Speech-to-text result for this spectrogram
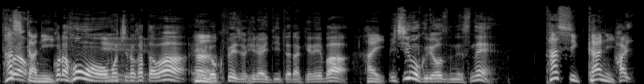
確かにこれ、は本をお持ちの方は、えーうん6ページを開いていただければ、はい。一目瞭然ですね。確かに、はい。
